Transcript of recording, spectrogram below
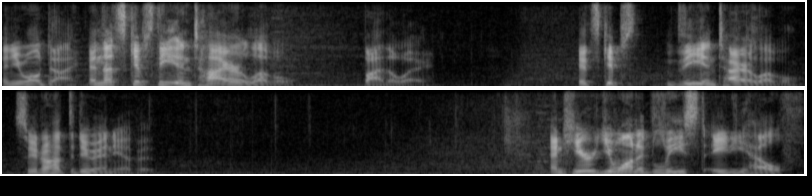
And you won't die. And that skips the entire level, by the way. It skips the entire level, so you don't have to do any of it. And here you want at least 80 health,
